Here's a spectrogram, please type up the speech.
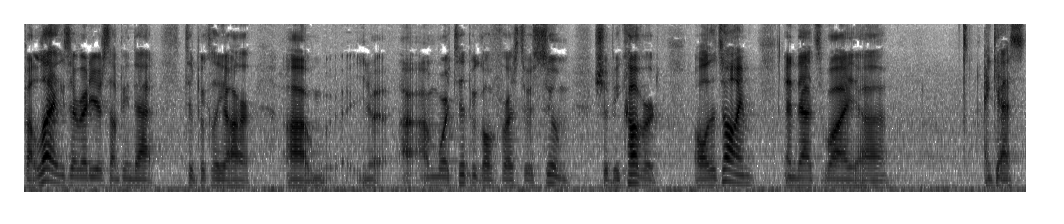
But legs already are something that typically are, uh, you know, are, are, more typical for us to assume should be covered all the time, and that's why. Uh, I guess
